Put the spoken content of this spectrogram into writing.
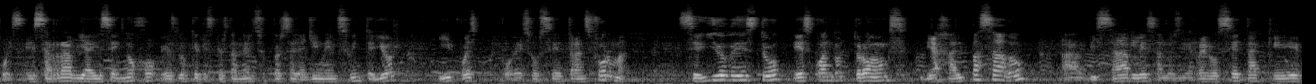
pues esa rabia, ese enojo es lo que despierta en el Super Saiyajin en su interior y pues por eso se transforma. Seguido de esto es cuando Trunks viaja al pasado a avisarles a los guerreros Z que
